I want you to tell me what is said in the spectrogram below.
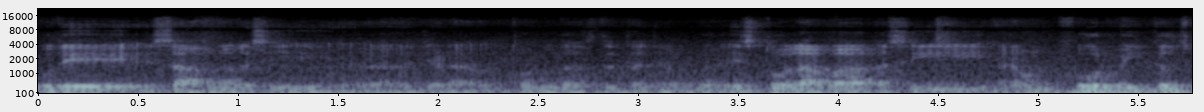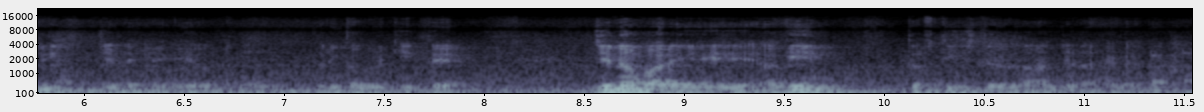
ਉਹਦੇ ਹਿਸਾਬ ਨਾਲ ਅਸੀਂ ਜਿਹੜਾ ਤੁਹਾਨੂੰ ਦੱਸ ਦਿੱਤਾ ਜਾਊਗਾ। ਇਸ ਤੋਂ ਇਲਾਵਾ ਅਸੀਂ ਅਰਾਊਂਡ 4 ਵਹੀਕਲਸ ਵੀ ਜਿਹੜੇ ਹੈਗੇ ਉੱਥੋਂ ਰਿਕਵਰ ਕੀਤੇ। ਜਿਨ੍ਹਾਂ ਬਾਰੇ ਅਗੇਨ ਤਫਤੀਸ਼ ਦੇ ਦੌਰਾਨ ਜਿਹੜਾ ਹੈਗਾ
